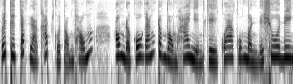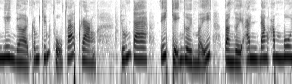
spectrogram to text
với tư cách là khách của Tổng thống. Ông đã cố gắng trong vòng hai nhiệm kỳ qua của mình để xua đi nghi ngờ trong chính phủ Pháp rằng chúng ta, ý chỉ người Mỹ và người Anh đang âm mưu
